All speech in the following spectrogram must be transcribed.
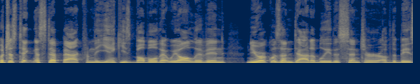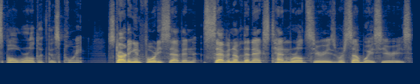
But just taking a step back from the Yankees bubble that we all live in, New York was undoubtedly the center of the baseball world at this point. Starting in 47, seven of the next 10 World Series were Subway Series.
